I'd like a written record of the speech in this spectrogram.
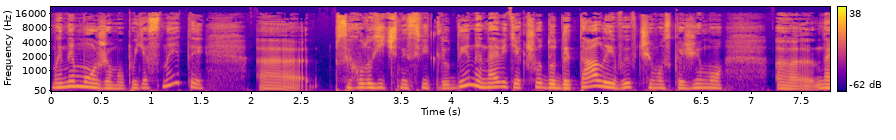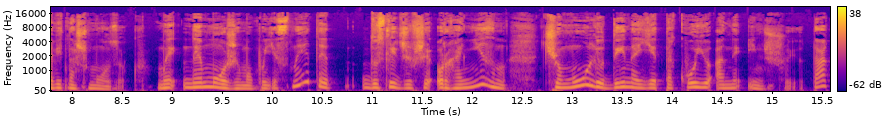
Ми не можемо пояснити е, психологічний світ людини, навіть якщо до деталей вивчимо, скажімо, навіть наш мозок. Ми не можемо пояснити, дослідживши організм, чому людина є такою, а не іншою. Так?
